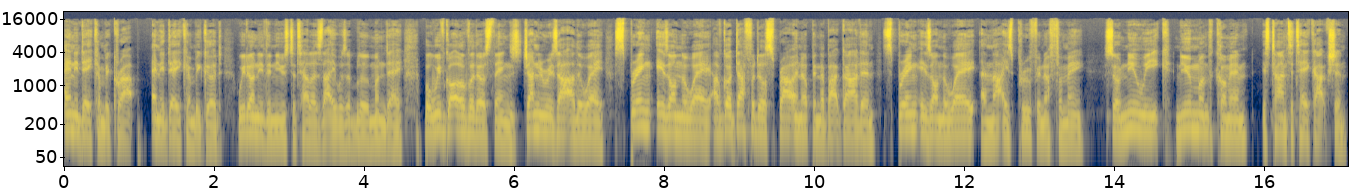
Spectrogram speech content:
Any day can be crap, any day can be good. We don't need the news to tell us that it was a Blue Monday, but we've got over those things. January's out of the way. Spring is on the way. I've got daffodils sprouting up in the back garden. Spring is on the way, and that is proof enough for me. So, new week, new month coming, it's time to take action.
